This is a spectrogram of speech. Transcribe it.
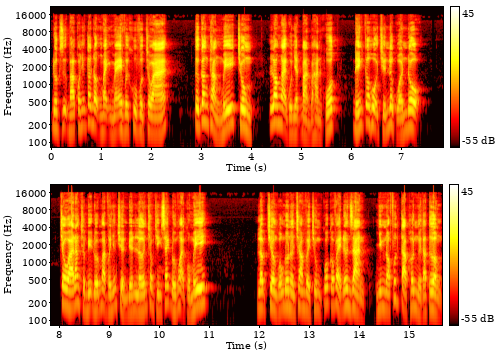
được dự báo có những tác động mạnh mẽ với khu vực châu Á. Từ căng thẳng Mỹ-Trung, lo ngại của Nhật Bản và Hàn Quốc, đến cơ hội chiến lược của Ấn Độ châu Á đang chuẩn bị đối mặt với những chuyển biến lớn trong chính sách đối ngoại của Mỹ. Lập trường của ông Donald Trump về Trung Quốc có vẻ đơn giản nhưng nó phức tạp hơn người ta tưởng.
